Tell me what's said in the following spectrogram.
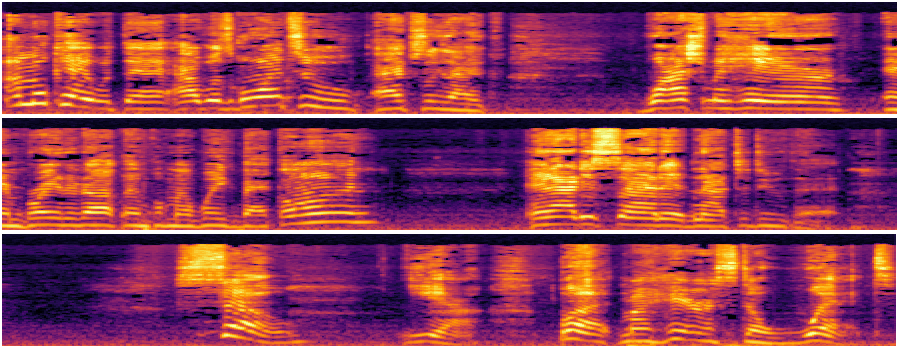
I'm okay with that. I was going to actually like wash my hair and braid it up and put my wig back on. And I decided not to do that. So, yeah. But my hair is still wet.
